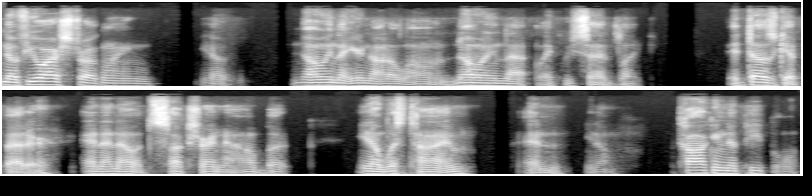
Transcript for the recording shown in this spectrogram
you know if you are struggling you know knowing that you're not alone knowing that like we said like it does get better. And i know it sucks right now but you know with time and you know talking to people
